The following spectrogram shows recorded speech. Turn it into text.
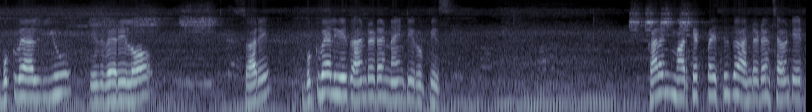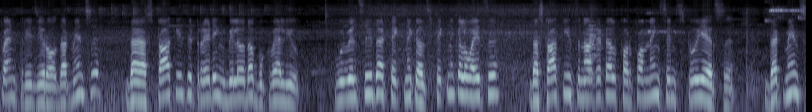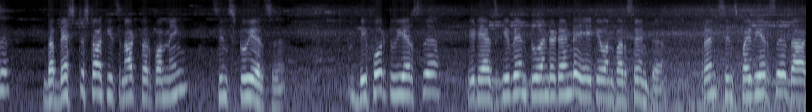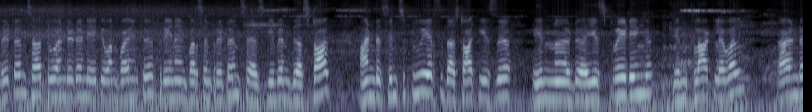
book value is very low. Sorry, book value is 190 rupees. Current market price is 178.30. That means the stock is trading below the book value. We will see the technicals. Technical wise, the stock is not at all performing since two years. That means the best stock is not performing since two years. Before two years, it has given 281%. Friends, since five years, the returns are 281.39% returns has given the stock, and since two years, the stock is in is trading in flat level, and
